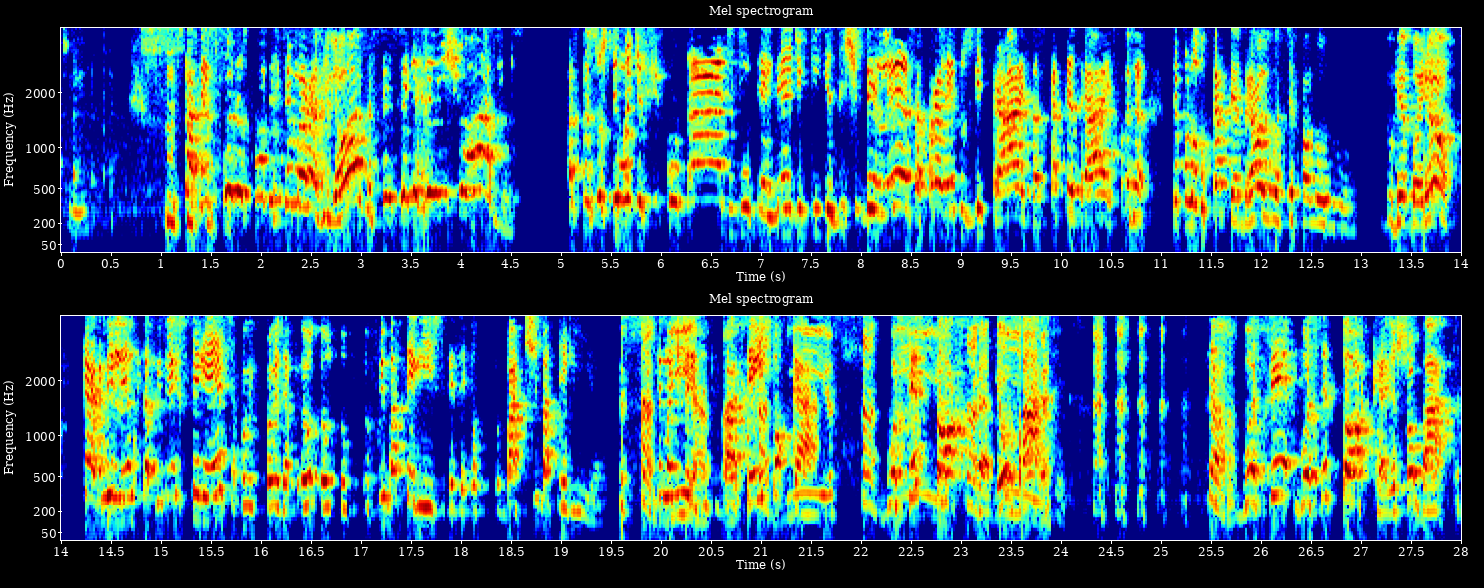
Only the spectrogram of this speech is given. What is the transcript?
Sabe, as coisas podem ser maravilhosas sem serem religiosas. As pessoas têm uma dificuldade de entender de que existe beleza para além dos vitrais, das catedrais. Por exemplo, você falou do catedral e você falou do, do rebanhão. Cara, me lembro da primeira experiência. Por, por exemplo, eu, eu, eu, fui baterista, quer dizer, eu, eu bati bateria. Eu sabia, Tem uma diferença entre bater sabia, e tocar. Sabia, você toca, eu bato. Não, você, você toca, eu só bato.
